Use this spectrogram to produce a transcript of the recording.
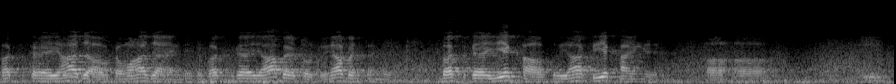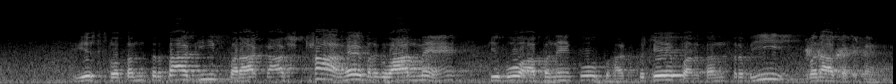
भक्त कहे, यहाँ जाओ का वहाँ जाएँगे। भक्त कहे, यहाँ बैठो तो यहाँ बैठेंगे। भक्त कहे, ये खाओ तो यहाँ ये खाएँगे। ये स्वतंत्रता की पराकाष्ठा है भगवान में कि वो अपने को भक्त के परतंत्र भी बना सकते हैं।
